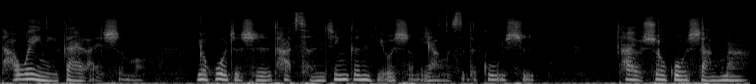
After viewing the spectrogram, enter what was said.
他为你带来什么？又或者是他曾经跟你有什么样子的故事？他有受过伤吗？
